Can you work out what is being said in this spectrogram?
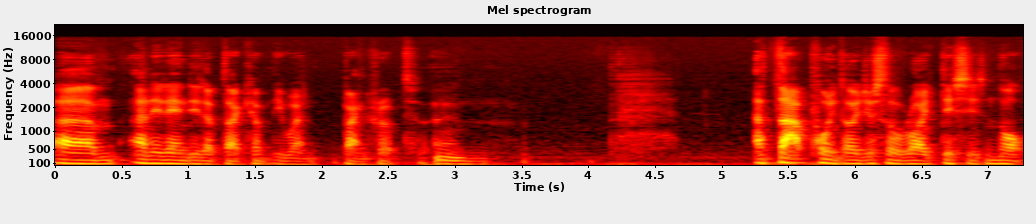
um, and it ended up that company went bankrupt Mm. um, at that point I just thought right this is not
